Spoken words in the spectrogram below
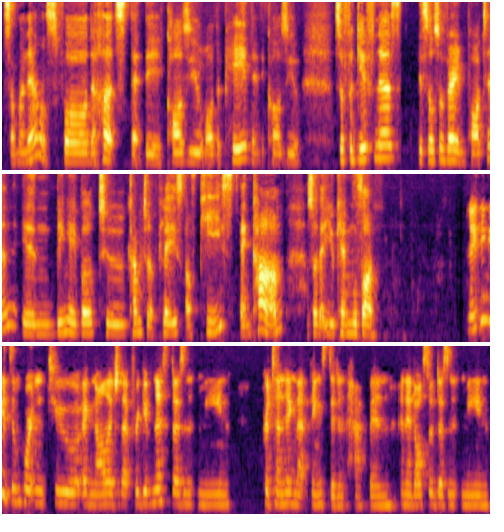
someone else for the hurts that they cause you or the pain that they cause you? So forgiveness is also very important in being able to come to a place of peace and calm so that you can move on. And I think it's important to acknowledge that forgiveness doesn't mean pretending that things didn't happen. And it also doesn't mean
